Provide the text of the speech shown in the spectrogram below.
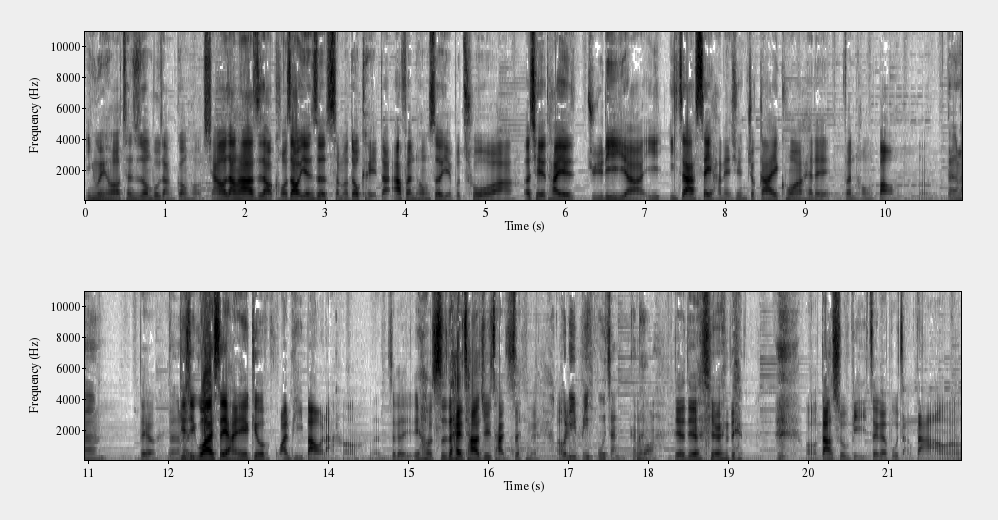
因为哦，陈时中部长讲吼，想要让大家知道口罩颜色什么都可以戴啊，粉红色也不错啊，而且他也举例呀、啊，一一在细汉的时候就该看迄个粉红豹，嗯，等了，对哦嗯，其实我在细汉也叫顽皮豹啦，哈、哦，嗯这个 有时代差距产生的，哦我力比部长更多。对对对对，哦，大叔比这个部长大哦。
